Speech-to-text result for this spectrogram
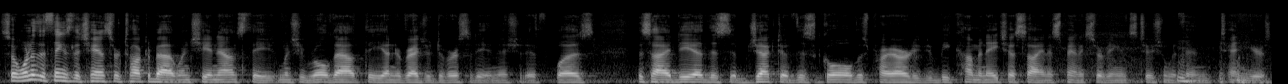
So one of the things the chancellor talked about when she announced the, when she rolled out the undergraduate diversity initiative was this idea, this objective, this goal, this priority to become an HSI, an Hispanic serving institution within mm-hmm. 10 years.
